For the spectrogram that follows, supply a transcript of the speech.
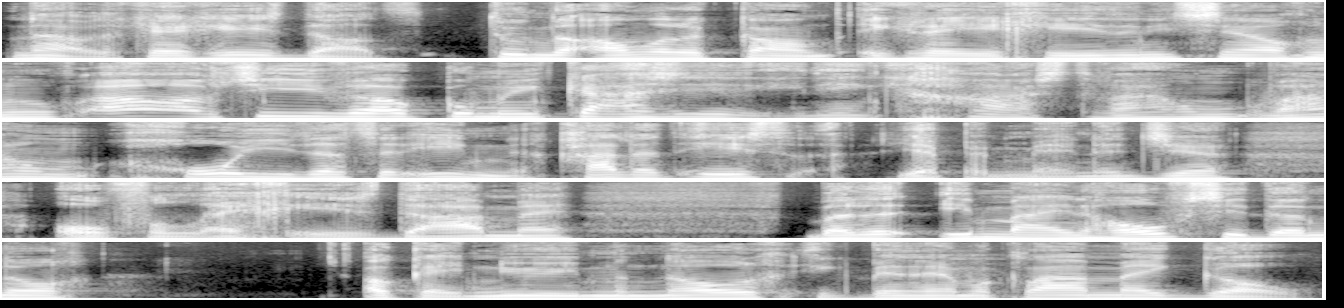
Nou, dan kreeg eerst dat. Toen de andere kant, ik reageerde niet snel genoeg. Oh, zie je wel, communicatie. Ik denk, gast, waarom, waarom gooi je dat erin? Ga dat eerst... Je hebt een manager, overleg eerst daarmee. Maar in mijn hoofd zit dan nog... Oké, nu iemand nodig, ik ben er helemaal klaar mee, go.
